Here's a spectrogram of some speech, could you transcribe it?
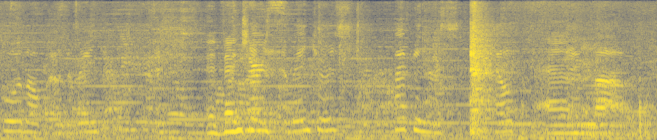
full of adventures. Adventures. Adventures, happiness, health, and love.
